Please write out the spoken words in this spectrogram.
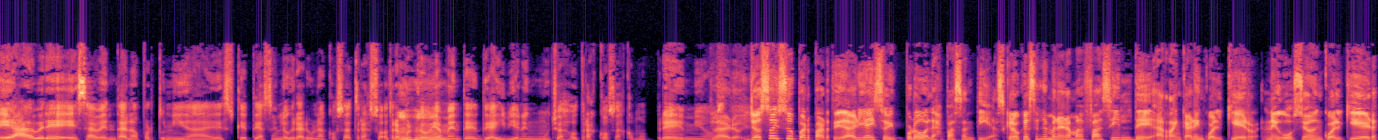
te abre esa ventana de oportunidades que te hacen lograr una cosa tras otra, porque obviamente de ahí vienen muchas otras cosas como premios. Claro, yo soy súper partidaria y soy pro las pasantías. Creo que esa es la manera más fácil de arrancar en cualquier negocio, en cualquier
